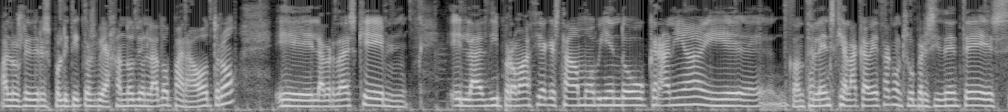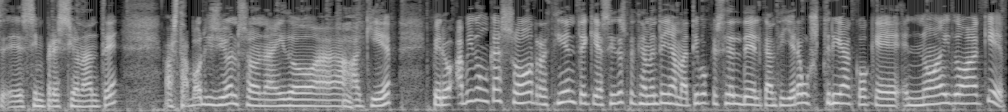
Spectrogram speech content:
a los líderes políticos viajando de un lado para otro. Eh, la verdad es que la diplomacia que estaba moviendo Ucrania y eh, con Zelensky a la cabeza con su presidente es, es, impresionante. Hasta Boris Johnson ha ido a, a, Kiev. Pero ha habido un caso reciente que ha sido especialmente llamativo, que es el del canciller austríaco que no ha ido a Kiev.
